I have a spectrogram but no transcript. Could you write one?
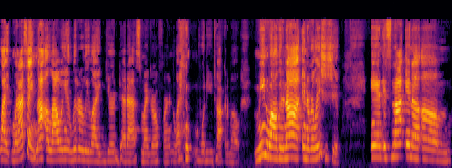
Like when I say not allowing it, literally like you're dead ass my girlfriend. Like, what are you talking about? Meanwhile, they're not in a relationship. and it's not in a um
